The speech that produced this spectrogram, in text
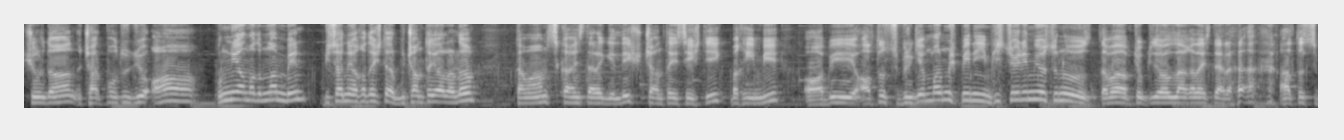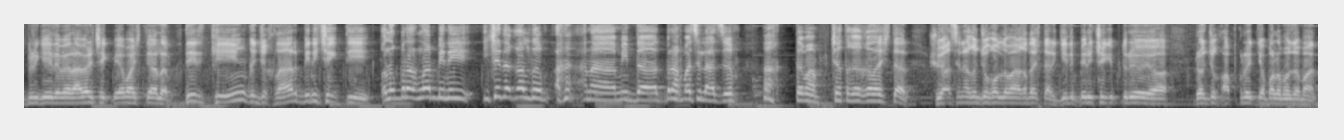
Şuradan çarpı 30 diyor. Aa bunu niye almadım lan ben? Bir saniye arkadaşlar bu çantayı alalım. Tamam Skynstar'a geldik. Şu çantayı seçtik. Bakayım bir. Abi altın süpürgem varmış benim. Hiç söylemiyorsunuz. Tamam çok güzel oldu arkadaşlar. altın süpürgeyle beraber çekmeye başlayalım. Derken gıcıklar beni çekti. Oğlum bırak lan beni. İçeride kaldım. Anam imdat bırakması lazım. Hah, tamam çıktık arkadaşlar. Şu Yasin'e gıcık oldum arkadaşlar. Gelip beni çekip duruyor ya. Birazcık upgrade yapalım o zaman.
